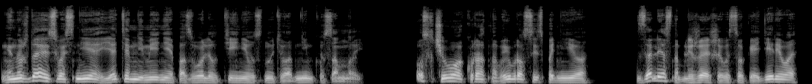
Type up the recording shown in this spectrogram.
Не нуждаясь во сне, я, тем не менее, позволил тени уснуть в обнимку со мной, после чего аккуратно выбрался из-под нее, залез на ближайшее высокое дерево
